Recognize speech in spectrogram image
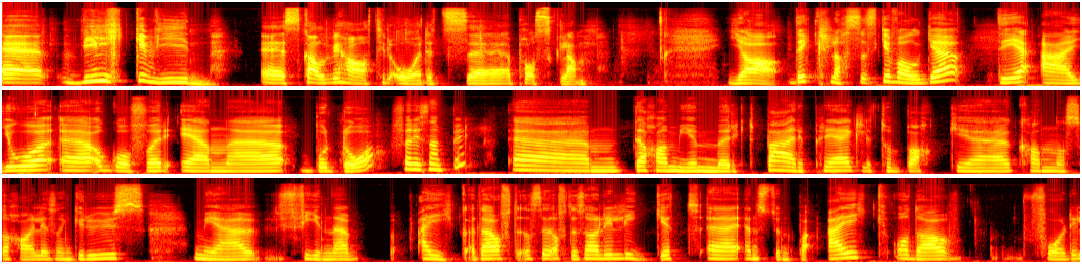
eh, hvilke vin skal vi ha til årets eh, påskelam? Ja, det klassiske valget, det er jo eh, å gå for en eh, Bordeaux, for eksempel. Eh, det har mye mørkt bærpreg, litt tobakk, kan også ha litt sånn grus, mye fine eik det er ofte, altså, ofte så har de ligget en stund på eik, og da får de,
